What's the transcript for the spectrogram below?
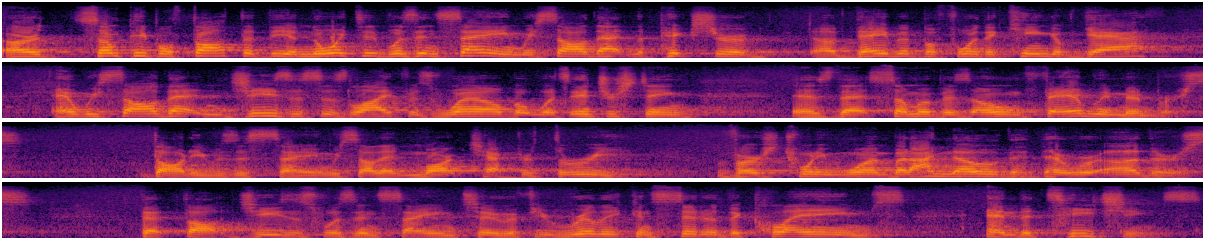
or some people thought that the anointed was insane. We saw that in the picture of, of David before the king of Gath, and we saw that in Jesus' life as well. But what's interesting is that some of his own family members thought he was insane. We saw that in Mark chapter 3, verse 21. But I know that there were others that thought Jesus was insane too. If you really consider the claims and the teachings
